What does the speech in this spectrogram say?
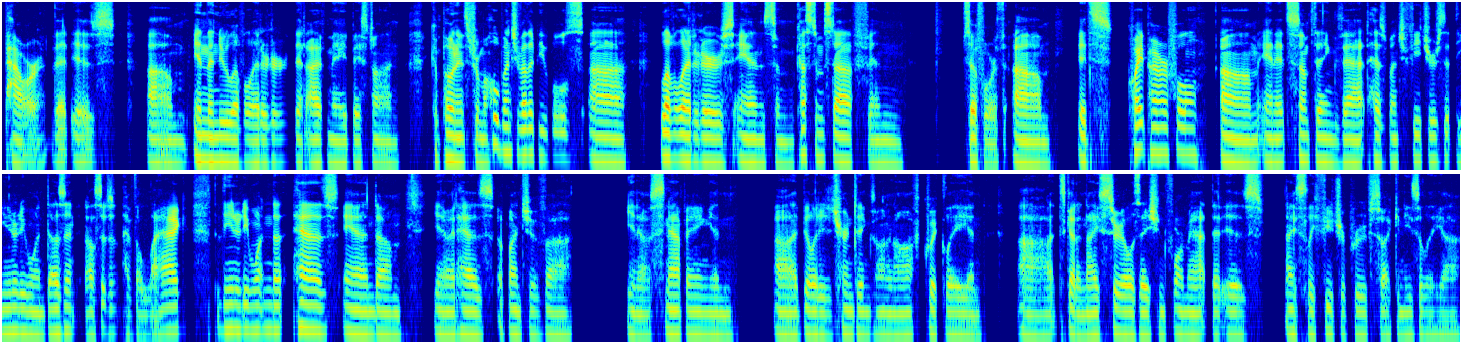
power that is um, in the new level editor that I've made based on components from a whole bunch of other people's uh, level editors and some custom stuff and so forth. Um, it's quite powerful, um, and it's something that has a bunch of features that the Unity one doesn't. It also doesn't have the lag that the Unity one has, and um, you know it has a bunch of uh, you know snapping and uh, ability to turn things on and off quickly, and uh, it's got a nice serialization format that is nicely future-proof, so I can easily uh,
